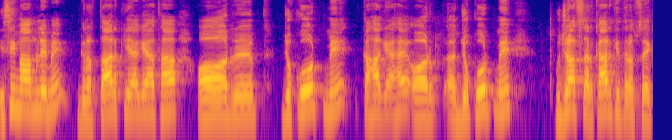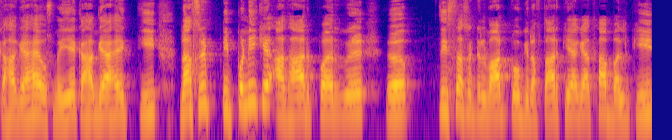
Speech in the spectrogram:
इसी मामले में गिरफ़्तार किया गया था और जो कोर्ट में कहा गया है और जो कोर्ट में गुजरात सरकार की तरफ़ से कहा गया है। उसमें यह कहा गया है कि न सिर्फ़ टिप्पणी के आधार पर तीसरा सेटलवाद को गिरफ़्तार किया गया था, बल्कि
